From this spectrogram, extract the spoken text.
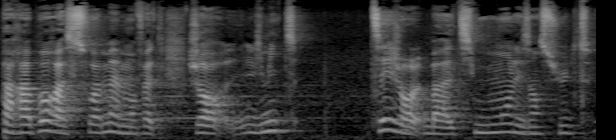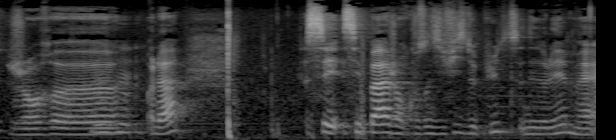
par rapport à soi-même en fait. Genre limite, tu sais, genre bah timidement les insultes, genre euh, mhm. voilà c'est pas genre quand on dit fils de pute désolé mais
